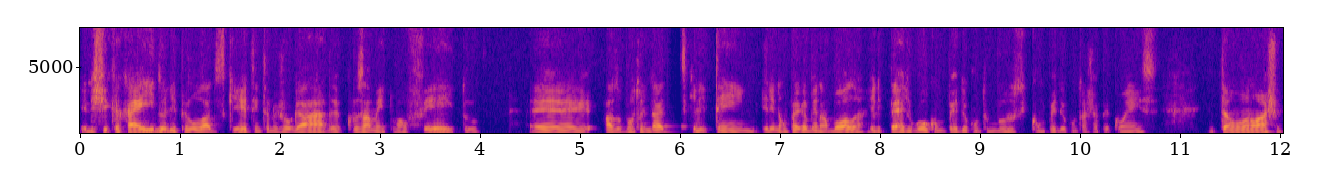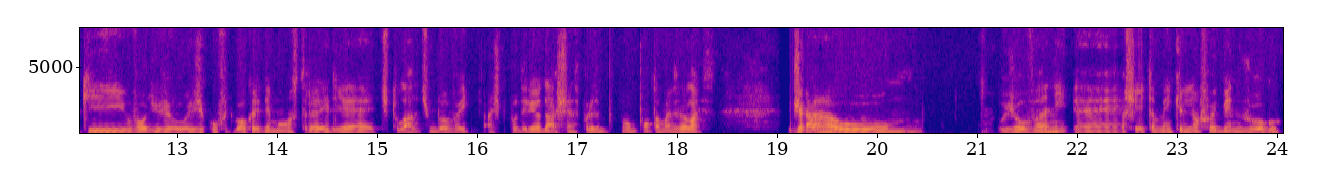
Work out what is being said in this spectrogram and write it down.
Ele fica caído ali pelo lado esquerdo, tentando jogada, cruzamento mal feito, é, as oportunidades que ele tem, ele não pega bem na bola, ele perde o gol, como perdeu contra o Brusque, como perdeu contra a Chapecoense. Então eu não acho que o Valdívia hoje, com o futebol que ele demonstra, ele é titular do time do Havaí. Acho que poderia dar a chance, por exemplo, por um ponta mais veloz. Já o, o Giovani, é, achei também que ele não foi bem no jogo,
